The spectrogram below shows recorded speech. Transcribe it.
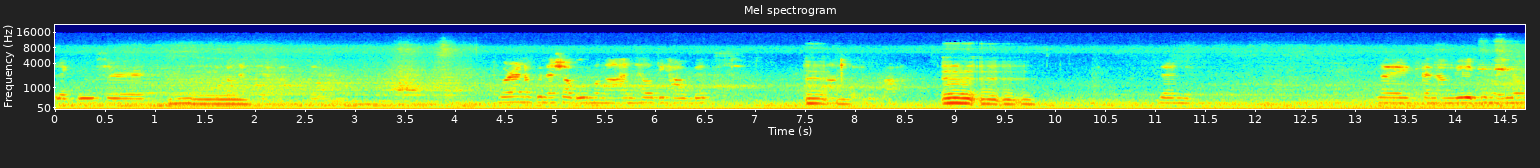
like ulcer, ba na siya. Na po na siya og mga unhealthy habits. Mm na ako, ba? mm mm Then, like, kanang dili ko mainom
